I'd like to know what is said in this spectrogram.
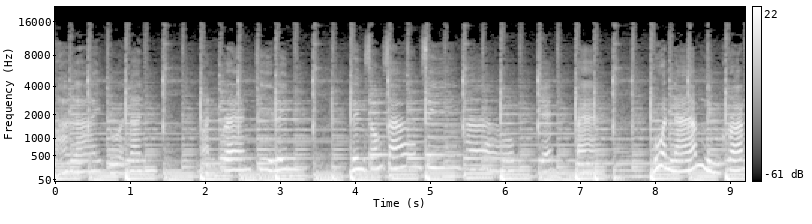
มาลายตัวนั้น มันแปรงที่ลิ้นหนึ่งสองสามสี่ห้าหกเจ็ดแปดบ้วนน้ำหนึ่งครั้ง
